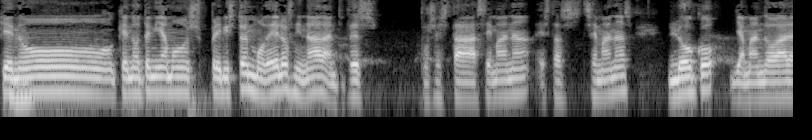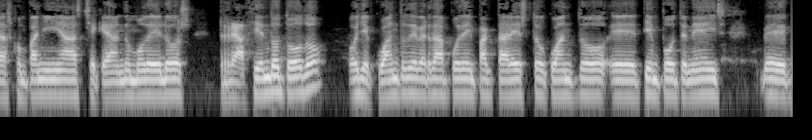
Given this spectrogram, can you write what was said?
Que no, que no teníamos previsto en modelos ni nada. Entonces, pues esta semana, estas semanas, loco, llamando a las compañías, chequeando modelos, rehaciendo todo. Oye, ¿cuánto de verdad puede impactar esto? ¿Cuánto eh, tiempo tenéis? Eh,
